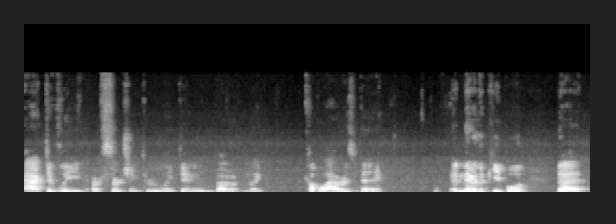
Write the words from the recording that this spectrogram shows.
actively are searching through LinkedIn about like a couple hours a day, and they're the people that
